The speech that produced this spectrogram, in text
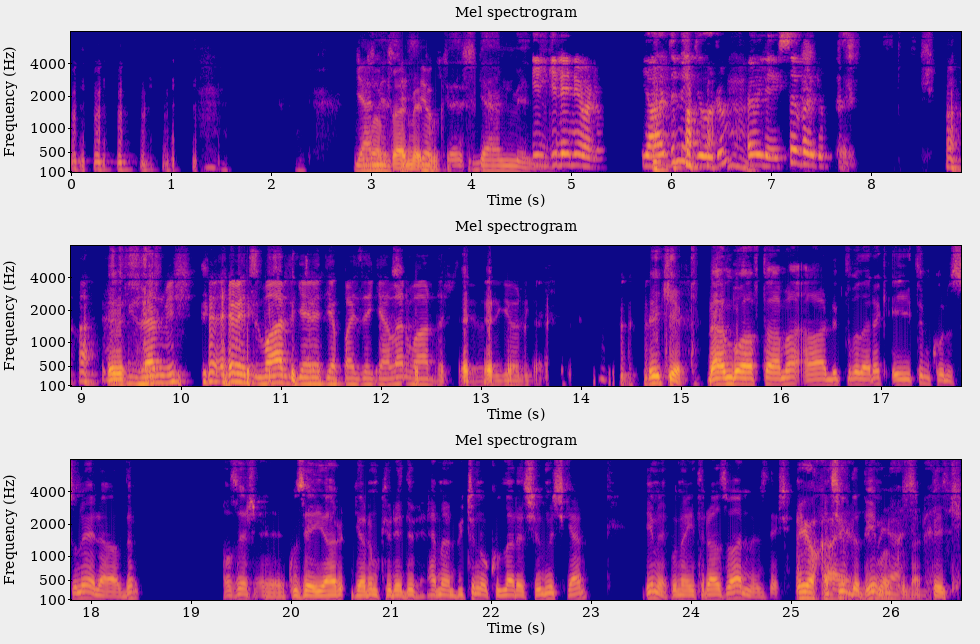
Gelmedi Cevap sesi vermedi. yok. Ses gelmedi. İlgileniyorum. Yardım ediyorum. Öyleyse varım. Evet. Güzelmiş. Evet var. Evet yapay zekalar vardır diyor. Gördük. Peki ben bu hafta ama ağırlıklı olarak eğitim konusunu ele aldım. Hazır e, Kuzey Yar Yarımküre'de hemen bütün okullar açılmışken değil mi? Buna itiraz var mı Özdeş? Yok Açıldı hayır, değil mi okullar? Peki.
